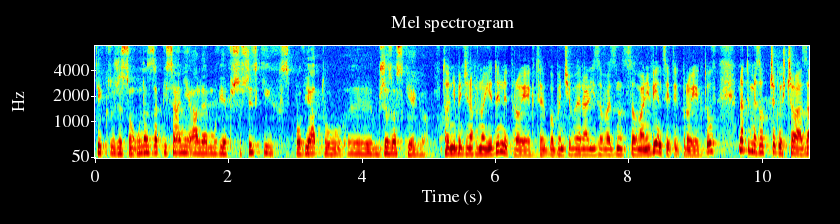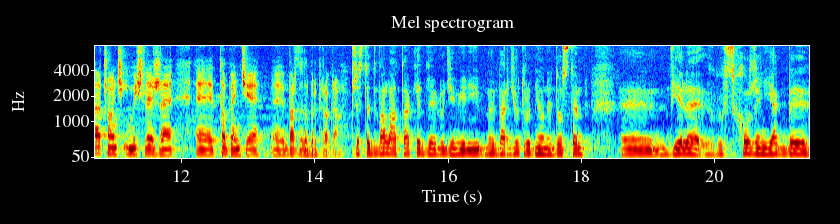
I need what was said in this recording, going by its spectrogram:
tych, którzy są u nas zapisani, ale mówię wszy- wszystkich z powiatu y, brzozowskiego. To nie będzie na pewno jedyny projekt, bo będziemy realizować zdecydowanie więcej tych projektów. Natomiast od czegoś trzeba zacząć i myślę, że e, to będzie e, bardzo dobry program. Przez te dwa lata, kiedy ludzie mieli bardziej utrudniony dostęp, e, wiele schorzeń jakby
